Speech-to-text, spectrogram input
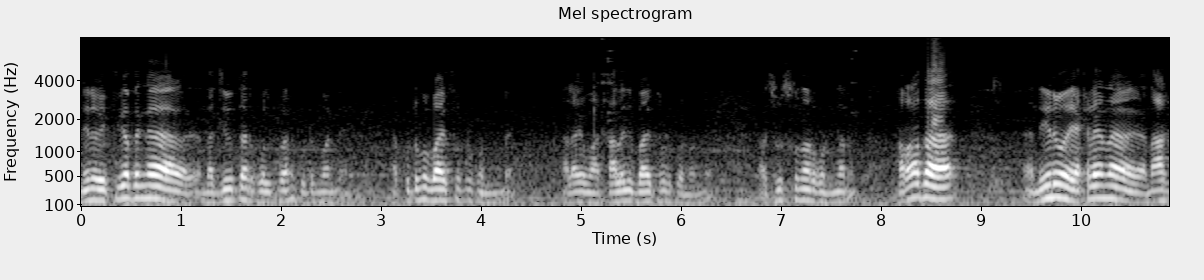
నేను వ్యక్తిగతంగా నా జీవితాన్ని కోల్పోయాను కుటుంబాన్ని. నా కుటుంబ బాధ్యతలు కూడా కొన్ని ఉన్నాయి. అలాగే మా కాలేజీ బాధ్యతలు కూడా కొన్ని ఉన్నాయి. అవి చూసుకుందాం అనుకుంటున్నాను. తర్వాత నేను ఎక్కడైనా నాకు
